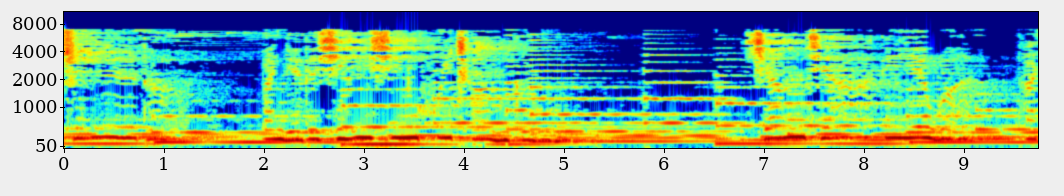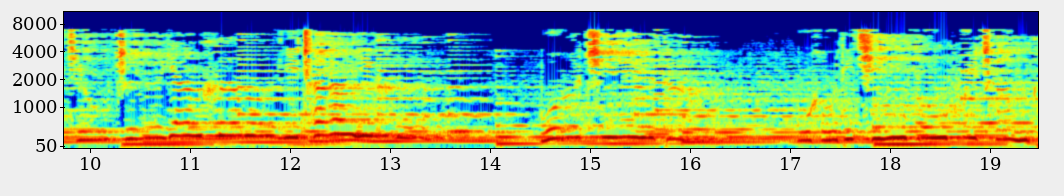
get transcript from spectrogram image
我知道半夜的星星会唱歌，想家的夜晚，它就这样和我一唱一和。我知道午后的清风会唱歌，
